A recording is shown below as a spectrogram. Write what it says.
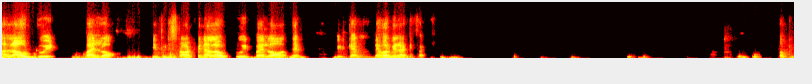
allowed to it by law. If it is not been allowed to it by law, then it can never be ratified. Okay.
